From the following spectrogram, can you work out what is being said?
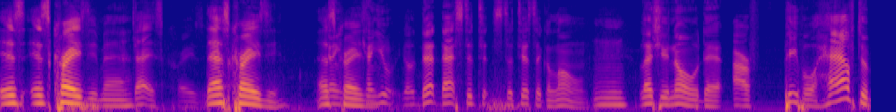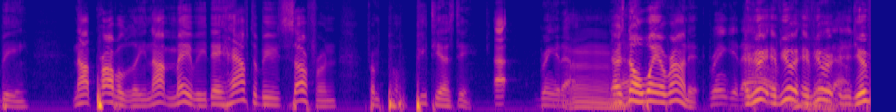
it's it's crazy, man. That is crazy. That's crazy. That's Can- crazy. Can you that that stati- statistic alone Mhm. lets you know that our people have to be, not probably, not maybe, they have to be suffering from P- PTSD. Bring it out. Mm. There's no way around it. Bring it If out. you're if you're if Bring you're if you're,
